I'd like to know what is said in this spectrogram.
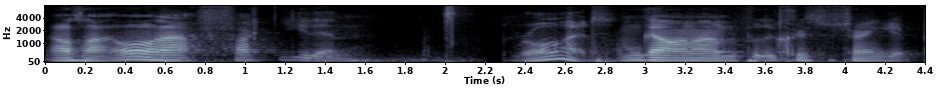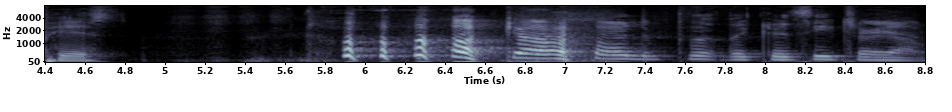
I was like, oh, ah, fuck you then. right. I'm going home to put the Christmas tree and get pissed. I go home to put the Chrissy tree up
